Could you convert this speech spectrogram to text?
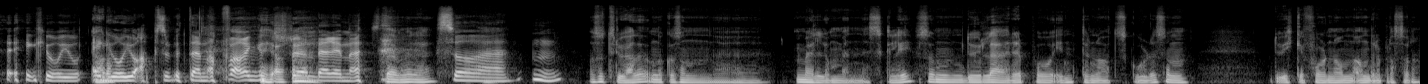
Jeg gjorde jo, jeg ja, gjorde jo absolutt den erfaringen Ja. sjøl der inne. stemmer det. Så eh, mm, Og så tror jeg det er noe sånn eh, mellommenneskelig som du lærer på internatskole, som du ikke får noen andre plasser. da,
